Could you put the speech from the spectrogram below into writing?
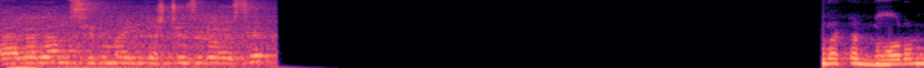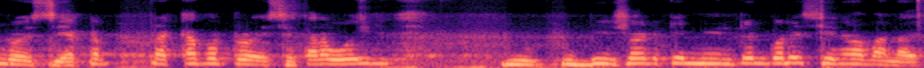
মালায়ালাম সিনেমা ইন্ডাস্ট্রি রয়েছে। একটা ধরন রয়েছে একটা প্রেক্ষাপট রয়েছে। তারা ওই বিষয়টাকে মেনটেন করে সিনেমা বানায়।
